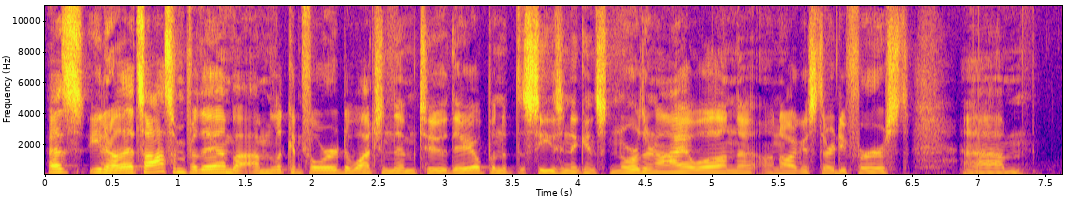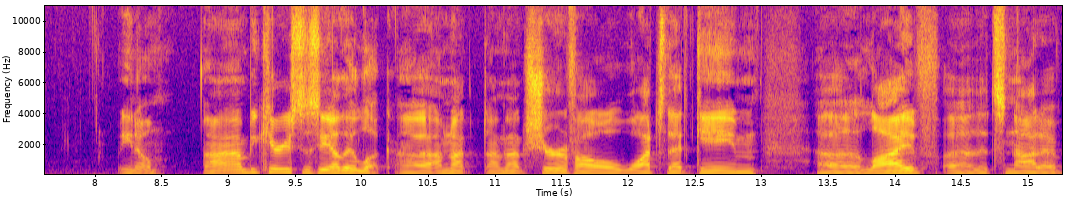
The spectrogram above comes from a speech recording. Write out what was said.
that's you know that's awesome for them. I'm looking forward to watching them too. They opened up the season against Northern Iowa on the on August 31st. Um, you know, I'll be curious to see how they look. Uh, I'm not I'm not sure if I'll watch that game uh, live. Uh, that's not a,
